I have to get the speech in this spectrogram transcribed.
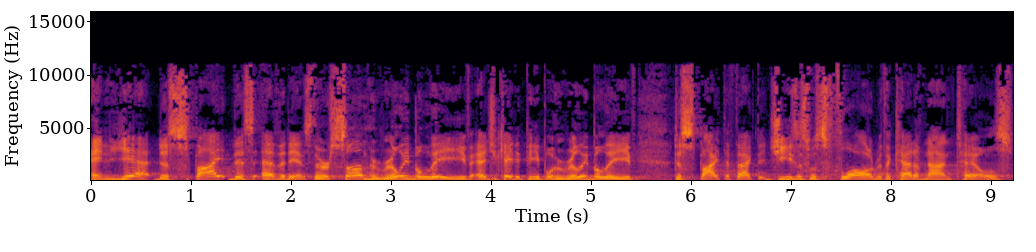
And yet, despite this evidence, there are some who really believe, educated people who really believe, despite the fact that Jesus was flogged with a cat of nine tails,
